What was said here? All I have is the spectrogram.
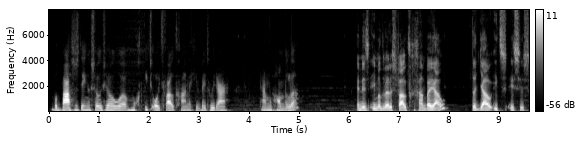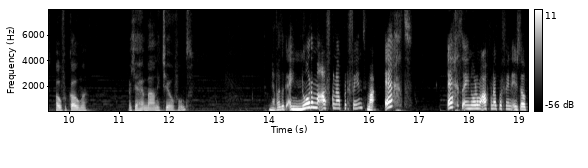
wat basisdingen sowieso, uh, mocht iets ooit fout gaan, dat je weet hoe je daar naar moet handelen. En is iemand wel eens fout gegaan bij jou? Dat jou iets is, is overkomen wat je helemaal niet chill vond? Nou, wat ik enorme afknapper vind, maar echt, echt enorme afknapper vind, is dat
